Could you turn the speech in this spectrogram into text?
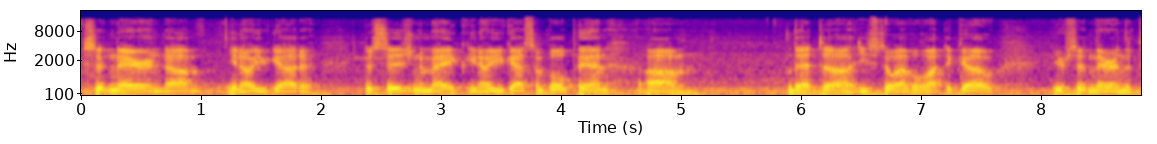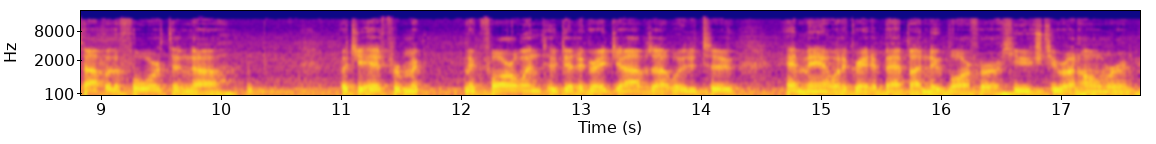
sitting there and um, you know you got a decision to make. You know you got some bullpen um, that uh, you still have a lot to go. You're sitting there in the top of the fourth, and uh, but you hit for. Mc- McFarland, who did a great job, as I alluded to. And man, what a great at bat by Nootbaar for a huge two run homer. And,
